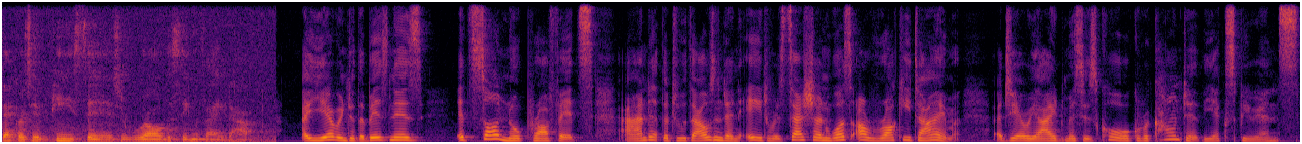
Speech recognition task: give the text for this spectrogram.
decorative pieces, rugs, things like that. A year into the business, it saw no profits, and the 2008 recession was a rocky time. A teary eyed Mrs. Coke recounted the experience.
